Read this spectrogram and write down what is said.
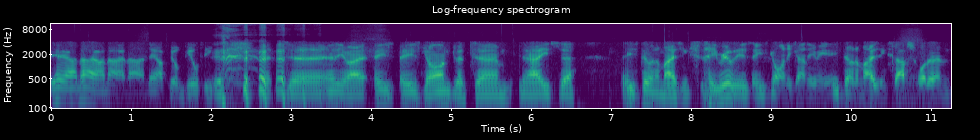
Yeah, I know, I know, I know. Now I feel guilty. but uh, anyway, he's he's gone. But um, no, he's uh, he's doing amazing. He really is. He's gone. He can't hear me. He's doing amazing stuff, Swatter, and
